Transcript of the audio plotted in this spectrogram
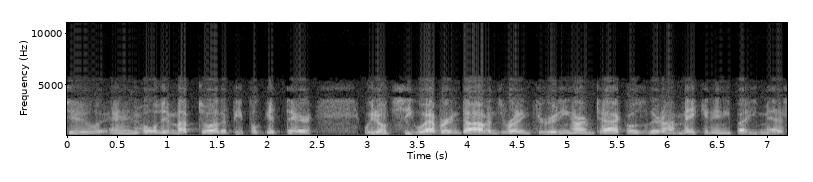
to and hold him up till other people get there. We don't see Weber and Dobbins running through any arm tackles. They're not making anybody miss.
